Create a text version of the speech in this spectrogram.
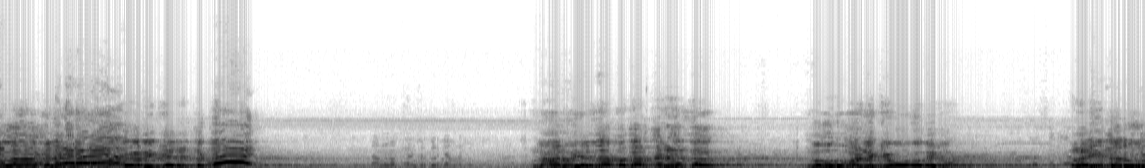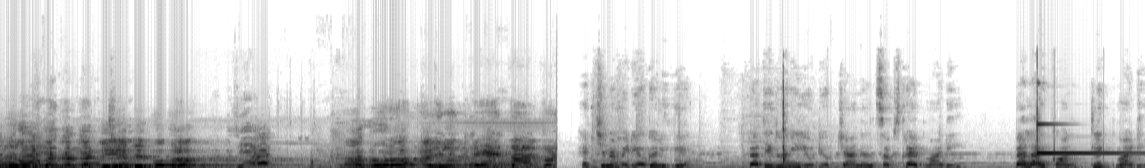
ಎಲ್ಲ ನಾನು ಎಲ್ಲ ಪದಾರ್ಥಗಳನ್ನ ನಮೂದು ಮಾಡಲಿಕ್ಕೆ ಹೋಗೋದಿಲ್ಲ. ರೈತರು ಉಪಯೋಗಿಸ್ತಕ್ಕಂಥ ಡಿಎಪಿ ಗೊಬ್ಬರ. ನಾನ್ನೂರ ಐವತ್ತು. ಹೆಚ್ಚಿನ ವಿಡಿಯೋಗಳಿಗೆ ಪ್ರತಿಧ್ವನಿ ಯೂಟ್ಯೂಬ್ ಚಾನೆಲ್ ಸಬ್ಸ್ಕ್ರೈಬ್ ಮಾಡಿ, ಬೆಲ್ ಐಕಾನ್ ಕ್ಲಿಕ್ ಮಾಡಿ.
